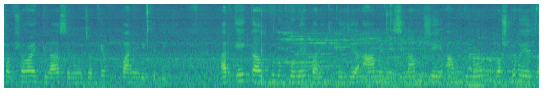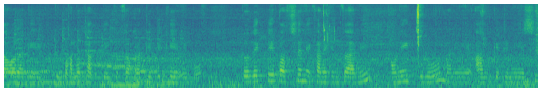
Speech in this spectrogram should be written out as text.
সবসময় গ্লাস এবং জগে পানি রেখে দিই। আর এই কাজগুলো করে বাড়ি থেকে যে আম এনেছিলাম, সেই আমগুলো নষ্ট হয়ে যাওয়ার আগে একটু ভালো থাকতে কিন্তু আমরা কেটে খেয়ে নেব। তো দেখতেই পাচ্ছেন, এখানে কিন্তু আমি অনেকগুলো মানে আম কেটে নিয়েছি।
